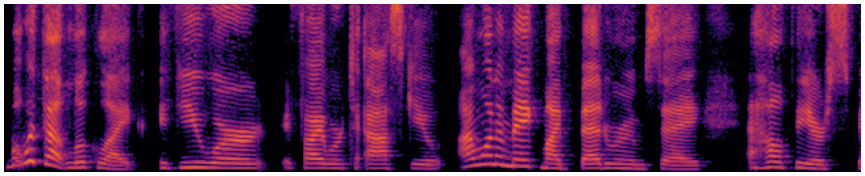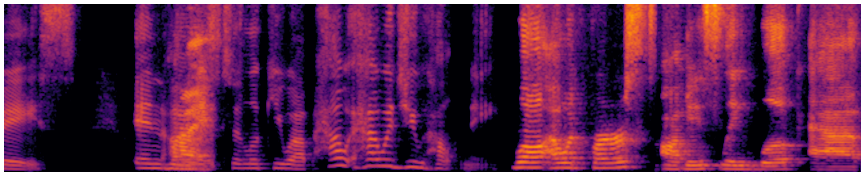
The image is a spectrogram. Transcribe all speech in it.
What would that look like if you were if I were to ask you, I want to make my bedroom say a healthier space and right. To look you up, how how would you help me? Well, I would first obviously look at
